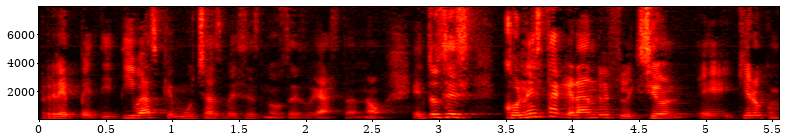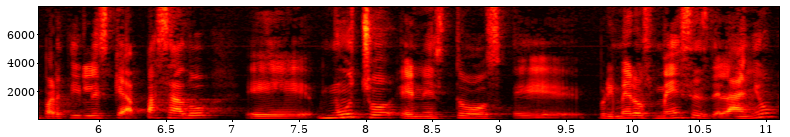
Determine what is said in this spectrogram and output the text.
repetitivas que muchas veces nos desgastan, ¿no? Entonces, con esta gran reflexión, eh, quiero compartirles que ha pasado eh, mucho en estos eh, primeros meses del año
